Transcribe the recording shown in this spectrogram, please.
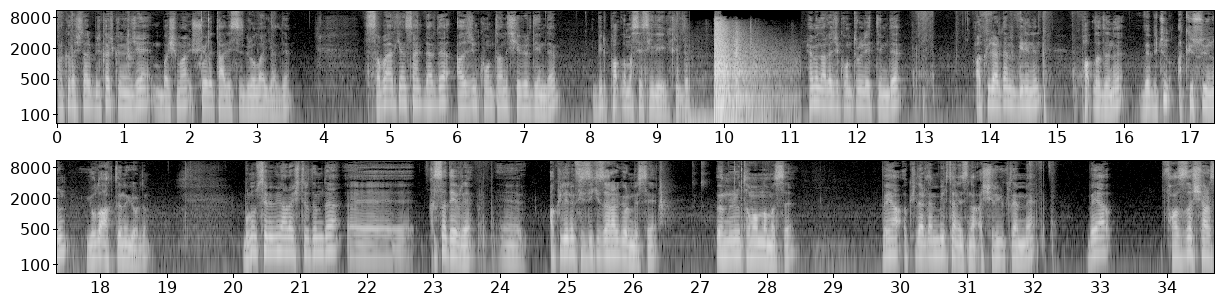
Arkadaşlar birkaç gün önce başıma şöyle talihsiz bir olay geldi. Sabah erken saatlerde aracın kontağını çevirdiğimde bir patlama sesiyle ilgildim. Hemen aracı kontrol ettiğimde akülerden birinin patladığını ve bütün akü suyunun yola aktığını gördüm. Bunun sebebini araştırdığımda kısa devre, akülerin fiziki zarar görmesi, ömrünü tamamlaması veya akülerden bir tanesine aşırı yüklenme veya fazla şarj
